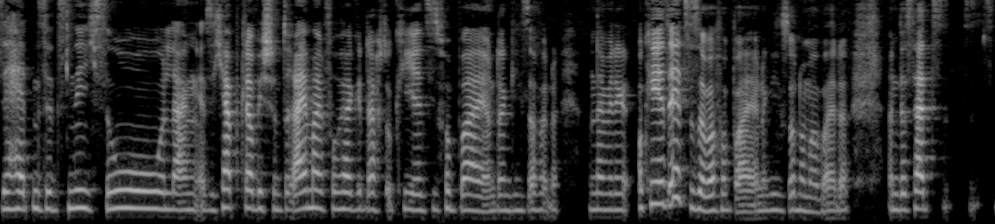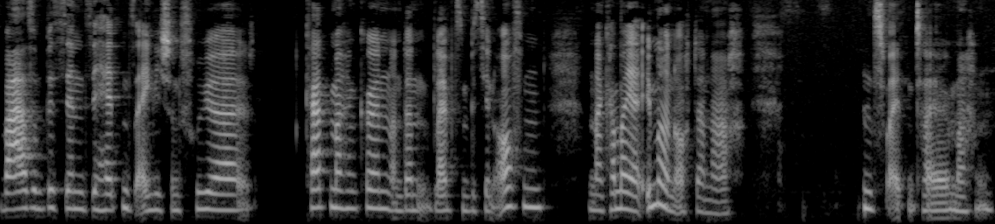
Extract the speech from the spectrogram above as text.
sie hätten es jetzt nicht so lang. Also ich habe, glaube ich, schon dreimal vorher gedacht, okay, jetzt ist vorbei. Und dann ging es auch und dann wieder, okay, jetzt, jetzt ist aber vorbei. Und dann ging es auch nochmal weiter. Und das hat, war so ein bisschen, sie hätten es eigentlich schon früher Cut machen können und dann bleibt es ein bisschen offen. Und dann kann man ja immer noch danach einen zweiten Teil machen.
